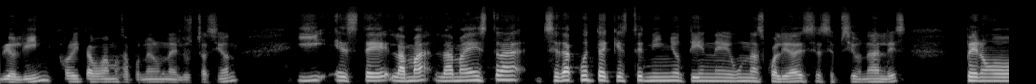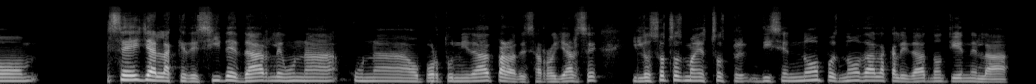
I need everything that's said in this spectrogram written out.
violín. Ahorita vamos a poner una ilustración. Y este, la, la, maestra se da cuenta de que este niño tiene unas cualidades excepcionales, pero es ella la que decide darle una, una oportunidad para desarrollarse y los otros maestros dicen, no, pues no da la calidad, no tiene la,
